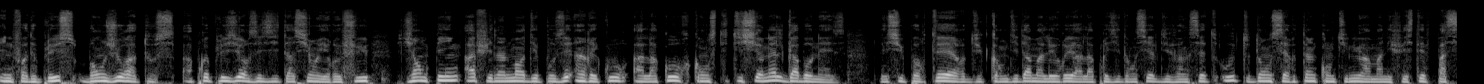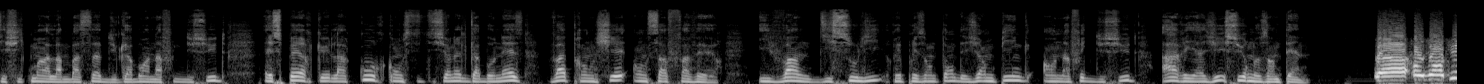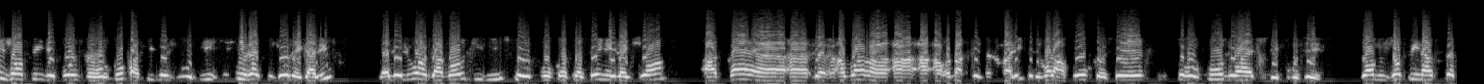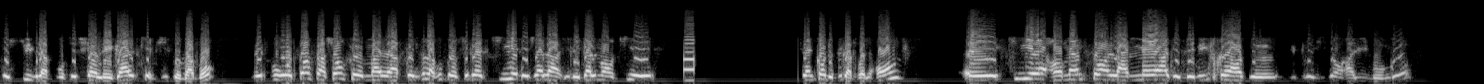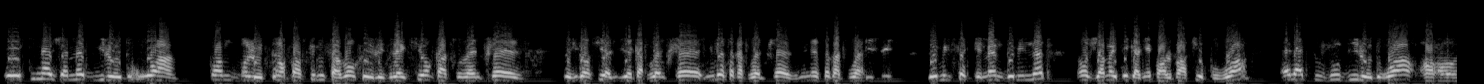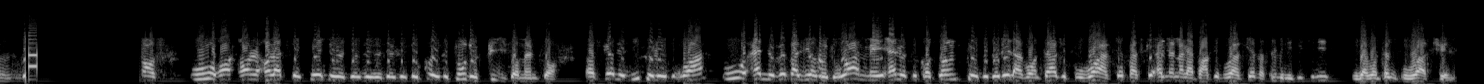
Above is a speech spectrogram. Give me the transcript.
Une fois de plus, bonjour à tous. Après plusieurs hésitations et refus, Jean Ping a finalement déposé un recours à la Cour constitutionnelle gabonaise. Les supporters du candidat malheureux à la présidentielle du 27 août, dont certains continuent à manifester pacifiquement à l'ambassade du Gabon en Afrique du Sud, espèrent que la Cour constitutionnelle gabonaise va trancher en sa faveur. Ivan Dissouli, représentant des Ping en Afrique du Sud, a réagi sur nos antennes. Euh, aujourd'hui, Jean-Pierre dépose le recours parce que je vous dis, il reste toujours légaliste. Il y a des lois d'abord qui disent que pour contester une élection, après euh, euh, avoir à, remarquer une anomalie, c'est devant la Cour que ce recours doit être déposé. Donc, Jean-Pierre n'a fait que suivre la procédure légale qui existe au Gabon. Mais pour autant, sachant que la présidente de la Cour constitutionnelle, qui est déjà là illégalement, qui est 5 ans depuis 91, et qui est en même temps la mère des demi-frères du président Ali Bongo, et qui n'a jamais eu le droit, comme dans le temps, parce que nous savons que les élections 93, présidentielles, 93, 1993, 1998, 2007 et même 2009 n'ont jamais été gagnées par le parti au pouvoir. Elle a toujours dit le droit en où on, l'a traité de, de, tour de piste en même temps. Parce qu'elle dit que le droit, ou elle ne veut pas dire le droit, mais elle ne se contente que de donner l'avantage au pouvoir actuel parce qu'elle-même elle appartient au pouvoir actuel parce qu'elle bénéficie des avantages du pouvoir actuel.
